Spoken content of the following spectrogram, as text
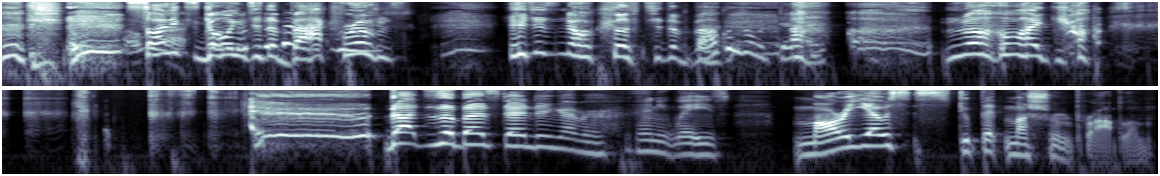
Oh, Sonic's going to the back rooms. He just no clip to the back. Are dead. No, my god. That's the best ending ever. Anyways, Mario's stupid mushroom problem.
